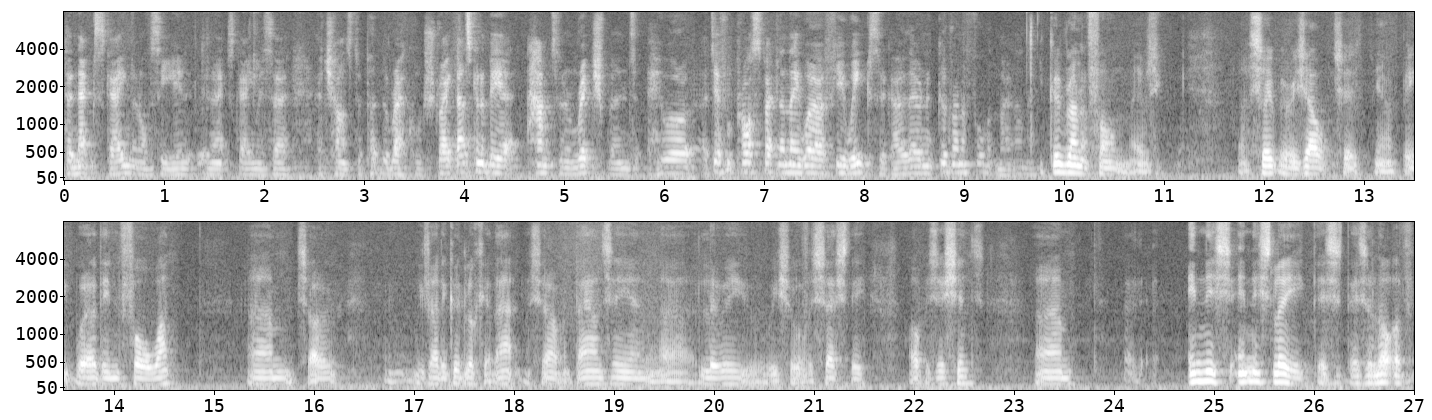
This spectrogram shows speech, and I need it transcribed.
the next game, and obviously in, the next game is a, a chance to put the record straight. That's going to be at Hampton and Richmond, who are a different prospect than they were a few weeks ago. They're in a good run of form at the moment, aren't they? good run of form. It was a super result to you know beat Worthing four one. Um, so we've had a good look at that. Myself and Downsy and uh, Louis, we sort of assessed the oppositions. Um, in this in this league, there's there's a lot of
